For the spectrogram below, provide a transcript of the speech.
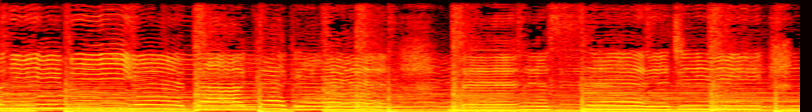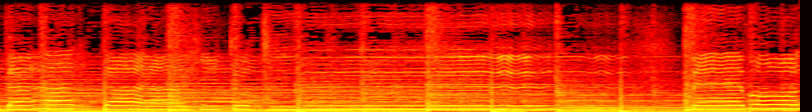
うに見えた影。メッセージたった一つ。目を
